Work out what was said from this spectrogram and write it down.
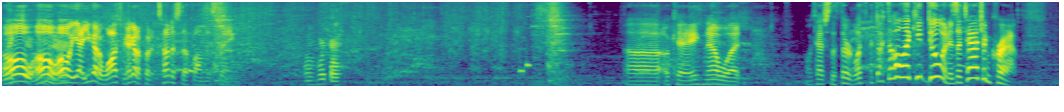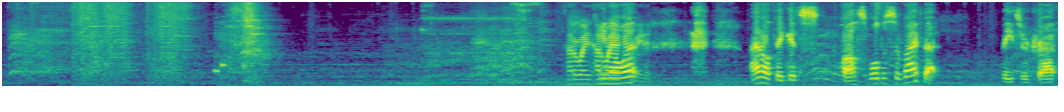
Oh, oh, there. oh, yeah. You gotta watch me. I gotta put a ton of stuff on this thing. Oh, okay. Uh, okay. Now what? I'll attach the third. What? That's all I keep doing is attaching crap. How do I how do You I activate it? I don't think it's possible to survive that laser trap.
